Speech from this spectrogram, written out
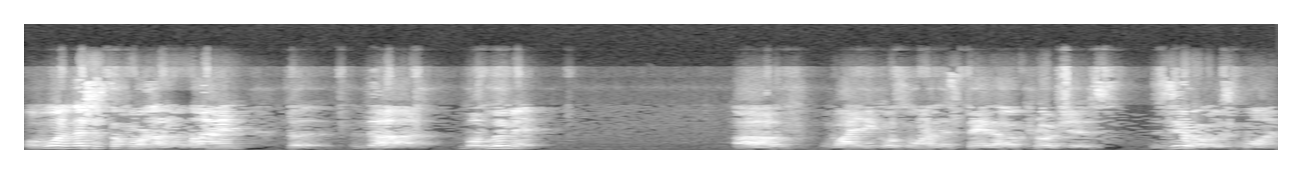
Well, 1, that's just the horizontal line. The, the, the limit of y equals 1 as theta approaches 0 is 1.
